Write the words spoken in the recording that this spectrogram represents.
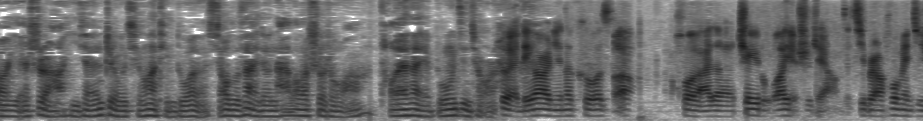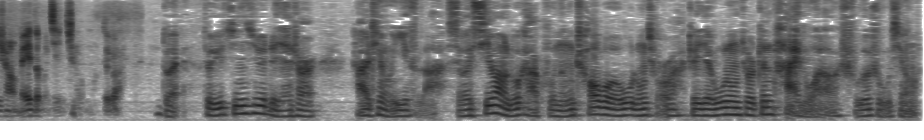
哦，也是啊，以前这种情况挺多的，小组赛就拿到了射手王，淘汰赛也不用进球了。对，零二年的科罗泽，后来的 J 罗也是这样子，基本上后面几场没怎么进球嘛，对吧？对，对于金靴这件事儿还是挺有意思的，所以希望卢卡库能超过乌龙球吧。这届乌龙球真太多了，数都数不清了。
